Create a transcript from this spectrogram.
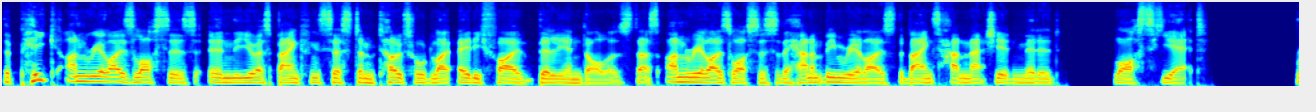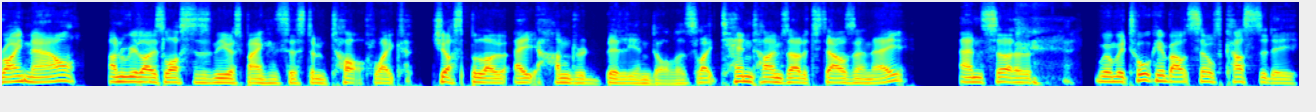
the peak unrealized losses in the U.S. banking system totaled like 85 billion dollars. That's unrealized losses, so they hadn't been realized. The banks hadn't actually admitted loss yet. Right now, unrealized losses in the U.S. banking system top like just below 800 billion dollars, like 10 times out of 2008. And so, when we're talking about self custody,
